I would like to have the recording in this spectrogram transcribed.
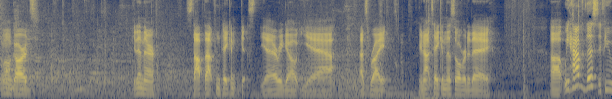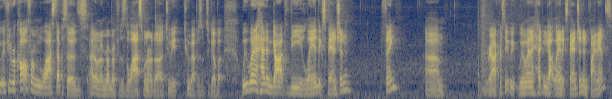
Come on, guards. Get in there. Stop that from taking... Get, there we go. Yeah, that's right. You're not taking this over today. Uh, we have this, if you if you recall from last episodes, I don't remember if it was the last one or the two, two episodes ago, but we went ahead and got the land expansion thing. Um, bureaucracy. We, we went ahead and got land expansion and finance.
